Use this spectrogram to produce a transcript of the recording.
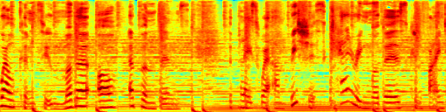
welcome to Mother of Abundance, the place where ambitious, caring mothers can find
